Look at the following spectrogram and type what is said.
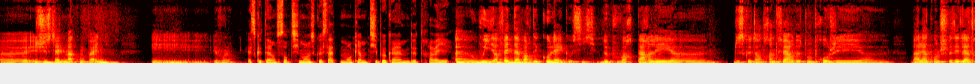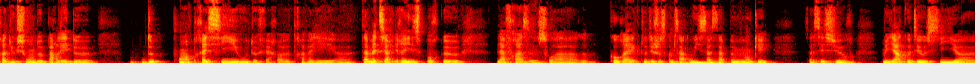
euh, juste elle m'accompagne. Et, voilà. Est-ce que tu as un sentiment, est-ce que ça te manque un petit peu quand même de travailler? Euh, Oui, en fait, d'avoir des collègues aussi, de pouvoir parler de ce que tu es en train de faire, de ton projet. Bah là, quand je faisais de la traduction, de parler de, de points précis ou de faire travailler ta matière grise pour que la phrase soit correcte ou des choses comme ça. Oui, ça, ça peut me manquer, ça c'est sûr. Mais il y a un côté aussi euh,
